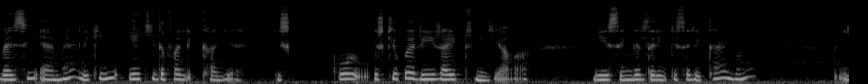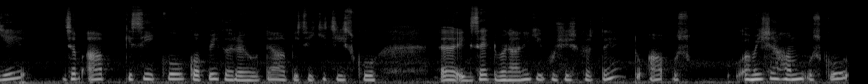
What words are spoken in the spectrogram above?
वैसी एम है, लेकिन ये एक ही दफ़ा लिखा गया है। इसको, इसके ऊपर री राइट नहीं किया हुआ। ये सिंगल तरीके से लिखा है इन्होंने ये जब आप किसी को कॉपी कर रहे होते हैं आप किसी की चीज़ को एग्जैक्ट बनाने की कोशिश करते हैं तो आप उस हमेशा हम उसको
